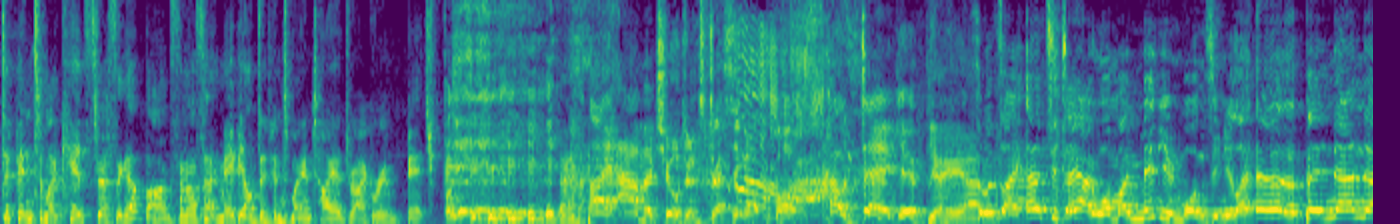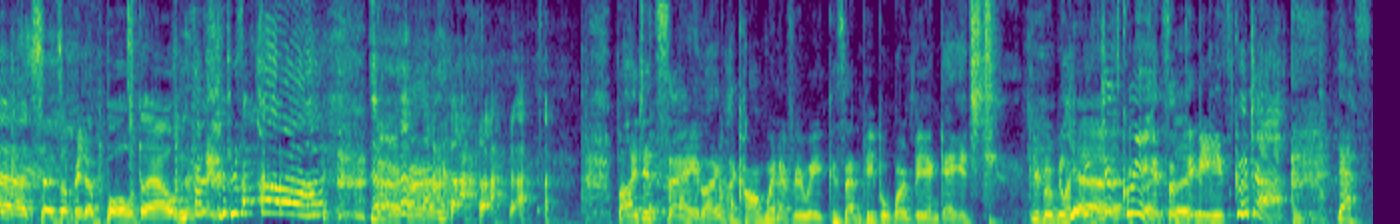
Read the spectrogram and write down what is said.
dip into my kids dressing up box. And I was like, maybe I'll dip into my entire drag room, bitch. Fuck you. I am a children's dressing up box. How dare you? Yeah, yeah, yeah. So it's like, uh, today I wore my minion onesie, and you're like, uh, banana. Turns up in a ball gown. Just, ah! No. Uh, but I did say, like, I can't win every week because then people won't be engaged. People will be like, Yeah, he's just created exactly. something he's good at. Yes.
